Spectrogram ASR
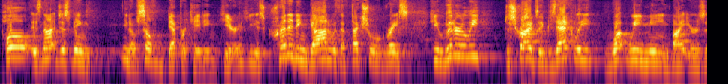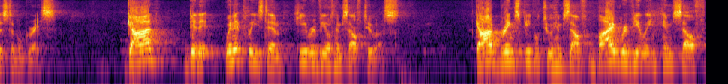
Paul is not just being, you know, self-deprecating here. He is crediting God with effectual grace. He literally describes exactly what we mean by irresistible grace. God did it when it pleased him. He revealed himself to us. God brings people to himself by revealing himself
